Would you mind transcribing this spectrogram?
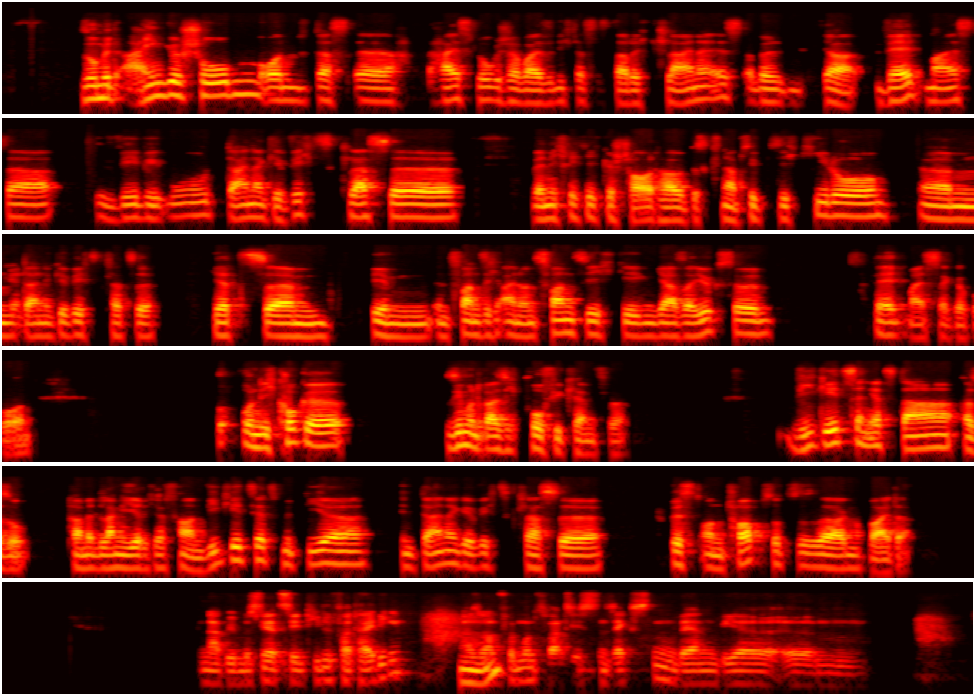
so mit eingeschoben und das äh, heißt logischerweise nicht, dass es dadurch kleiner ist, aber ja, Weltmeister WBU deiner Gewichtsklasse, wenn ich richtig geschaut habe, bis knapp 70 Kilo, ähm, genau. deine Gewichtsklasse jetzt ähm, im, in 2021 gegen Jasa Yüksel Weltmeister geworden. Und ich gucke 37 Profikämpfe. Wie geht es denn jetzt da, also damit langjährig erfahren, wie geht es jetzt mit dir in deiner Gewichtsklasse, du bist on top sozusagen, weiter? Na, wir müssen jetzt den Titel verteidigen. Also mhm. am 25.06. werden wir ähm,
